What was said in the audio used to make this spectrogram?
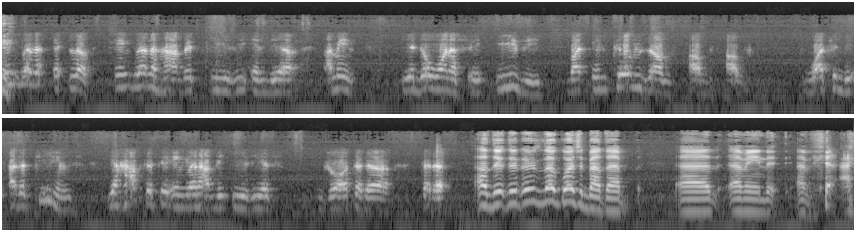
England, eh, look, England have it easy in their. I mean, you don't want to say easy, but in terms of, of of watching the other teams, you have to say England have the easiest draw to the to the. Oh, there, there, there's no question about that. Uh, I mean, I, I,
